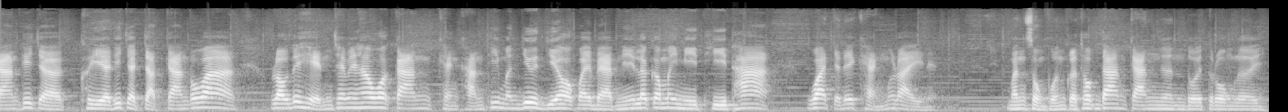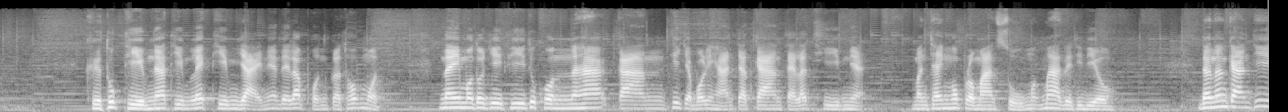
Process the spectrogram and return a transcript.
การที่จะเคลียร์ที่จะจัดการ เพราะว่าเราได้เห็นใช่ไหมฮะว่าการแข่งขันที่มันยืดเยื้อออกไปแบบนี้ แล้วก็ไม่มีทีท่าว่าจะได้แข่งเมื่อไหร่เนี่ยมันส่งผลกระทบด้านการเงินโดยตรงเลย คือทุกทีมนะทีมเล็กทีมใหญ่เนี่ยได้รับผลกระทบหมด ใน MotoGP ทุกคนนะฮะการที่จะบริหารจัดการแต่ละทีมเนี่ย มันใช้งบประมาณสูงมาก ๆ เลยทีเดียว ดังนั้นการที่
